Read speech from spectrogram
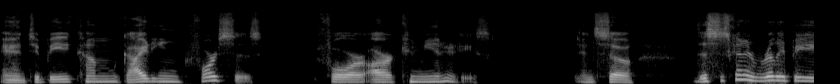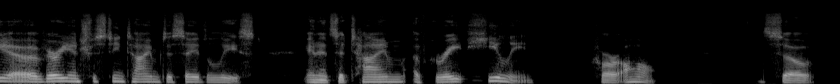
and to become guiding forces for our communities. And so, this is going to really be a very interesting time to say the least. And it's a time of great healing for all. So,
